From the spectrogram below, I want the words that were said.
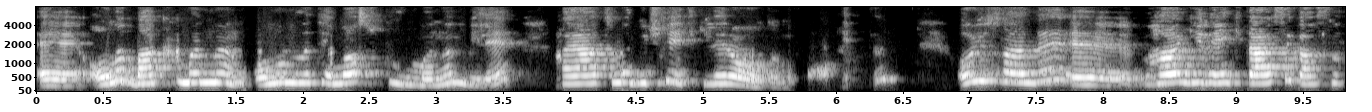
E, ona bakmanın, onunla temas kurmanın bile hayatıma güçlü etkileri olduğunu fark ettim. O yüzden de e, hangi renk dersek aslında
